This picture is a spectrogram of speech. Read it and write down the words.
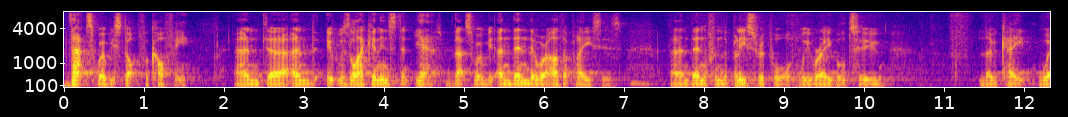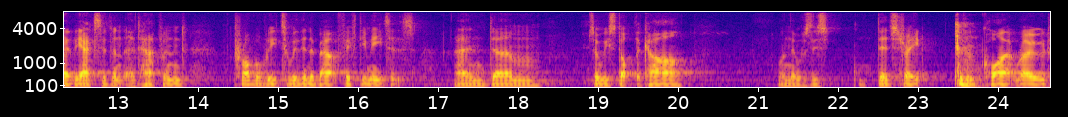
that's where we stopped for coffee. And, uh, and it was like an instant, yeah, that's where we, and then there were other places. And then from the police report, we were able to f- locate where the accident had happened, probably to within about 50 meters. And um, so we stopped the car when there was this dead straight, quiet road,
